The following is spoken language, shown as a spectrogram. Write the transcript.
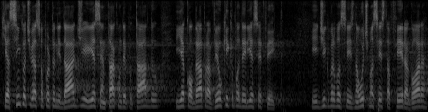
que assim que eu tivesse a oportunidade, ia sentar com o deputado ia cobrar para ver o que, que poderia ser feito. E digo para vocês, na última sexta-feira agora,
